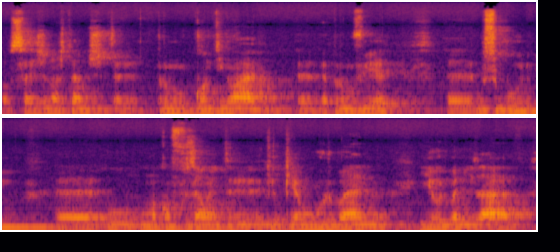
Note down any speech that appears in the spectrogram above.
Ou seja, nós estamos a continuar a promover uh, o subúrbio, o, uma confusão entre aquilo que é o urbano e a urbanidade,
